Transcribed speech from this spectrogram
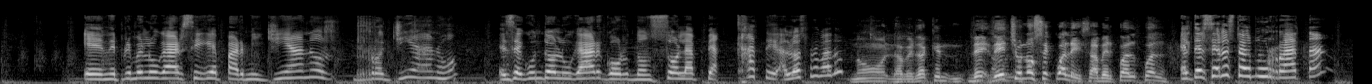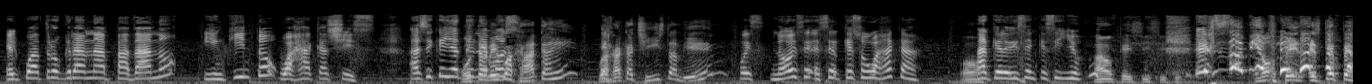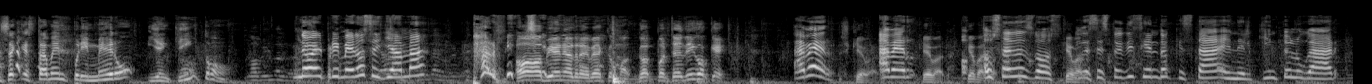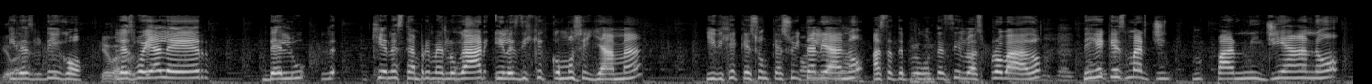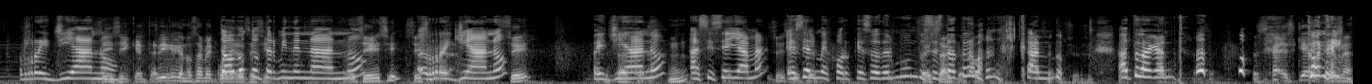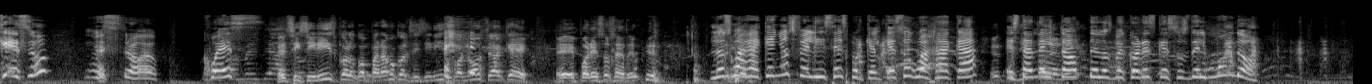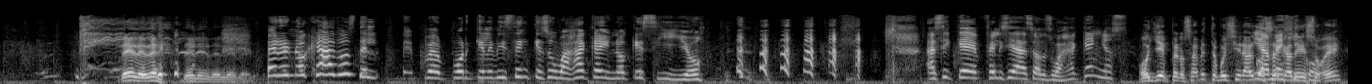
En el primer lugar sigue Parmigiano Reggiano. En segundo lugar, Gorgonzola Piacate. ¿Lo has probado? No, la verdad que. De, de hecho, no sé cuál es. A ver, ¿cuál? cuál? El tercero está el Burrata. El cuatro, Grana Padano. Y en quinto, Oaxaca Cheese. Así que ya Otra vez tenemos. Oaxaca, ¿eh? Oaxaca cheese también. Pues no, es, es el queso Oaxaca. Oh. Al que le dicen quesillo. Ah, ok, sí, sí, sí. Él sabía. No, pe- es que pensé que estaba en primero y en quinto. No, el primero se llama Parmigiano. Oh, viene al revés. Como, pues te digo que. A ver, Es que bárbaro, a ver, qué ustedes dos, Qué les estoy diciendo que está en el quinto lugar Qué y les digo, les voy a leer de lu- de- quién está en primer lugar y les dije cómo se llama y dije que es un queso italiano, hasta te pregunté si lo has probado, dije que es parmigiano reggiano, Sí, sí, que te dije que no sabía cuál todo era con sí. termina en ano, Sí, sí, sí. sí. reggiano, Sí. Reggiano, Exacto. Ujú. así se llama, Sí, sí, es sí. el mejor queso del mundo. Se está trabajando, atragantando O sea, es que con el me- queso. Nuestro juez, El sicirisco, lo comparamos con el sicirisco, ¿no? O sea que eh, por eso se ríe. los oaxaqueños felices porque el queso Oaxaca El está en el top de los mejores quesos del mundo. Dele, dele, dele, dele, dele. Pero enojados del, eh, por- porque le dicen queso Oaxaca y no quesillo. Así que felicidades a los oaxaqueños. Oye, pero sabes, te voy a decir algo acerca de eso, ¿eh?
